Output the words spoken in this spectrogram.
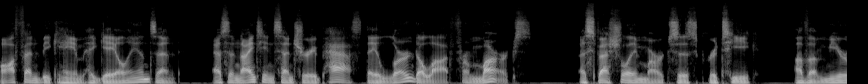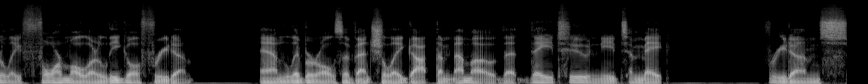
often became Hegelians. And as the 19th century passed, they learned a lot from Marx, especially Marx's critique of a merely formal or legal freedom. And liberals eventually got the memo that they too need to make freedoms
